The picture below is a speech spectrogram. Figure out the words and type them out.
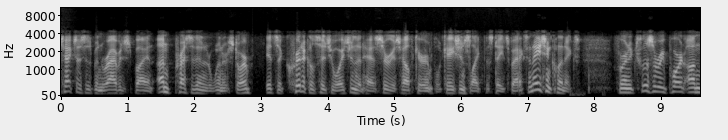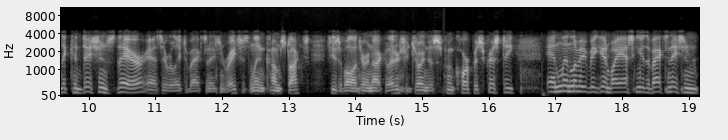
Texas has been ravaged by an unprecedented winter storm. It's a critical situation that has serious health care implications, like the state's vaccination clinics. For an exclusive report on the conditions there as they relate to vaccination rates is Lynn Comstock. She's a volunteer inoculator. She joined us from Corpus Christi. And Lynn, let me begin by asking you the vaccination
